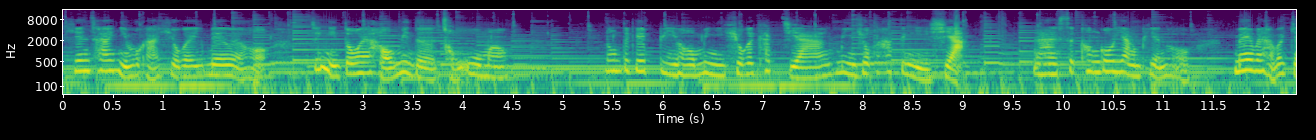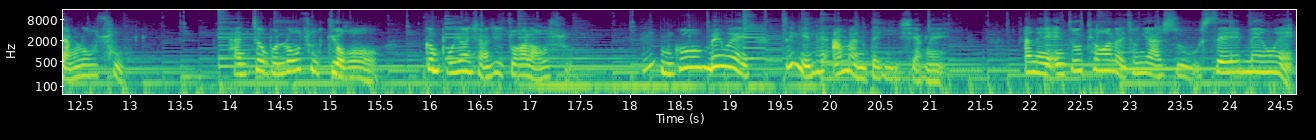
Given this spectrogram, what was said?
现在你不敢学个咩话吼，今年都会好命的宠物猫，弄得个比吼命学个较强，命学个较等一下。那还是看过样片哦，美美还会讲老鼠，还这本老鼠脚哦，更不用想去抓老鼠。哎，不过美美这演的阿蛮的印象哎，安尼演做听我来从耶稣说美美，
